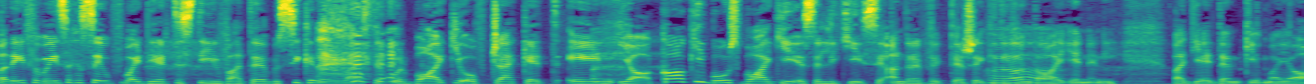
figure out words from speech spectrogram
Wat ek vir mense gesê op my deur te stuur watter musiek hulle luister oor baadjie of jacket en ja, kakie bosbaadjie is 'n liedjie sê Andre Victor. So ek weet nie van ah. daai ene nie wat jy dink jy, maar ja.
